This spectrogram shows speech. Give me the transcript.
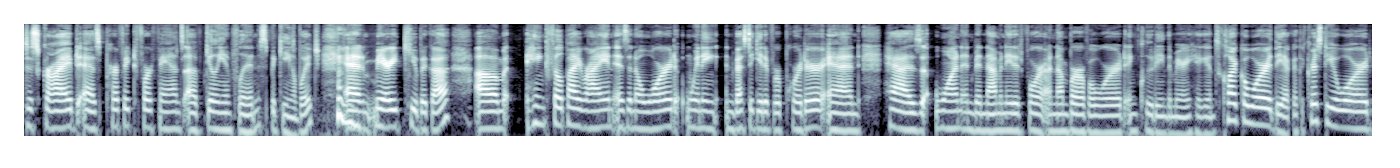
described as perfect for fans of Gillian Flynn, speaking of which, and Mary Kubica. Um, Hank Phillippi Ryan is an award winning investigative reporter and has won and been nominated for a number of awards, including the Mary Higgins Clark Award, the Agatha Christie Award.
